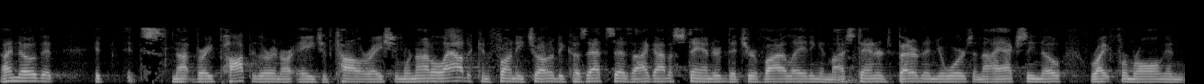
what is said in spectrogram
I know that it, it's not very popular in our age of toleration. We're not allowed to confront each other because that says I got a standard that you're violating and my standard's better than yours and I actually know right from wrong and,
